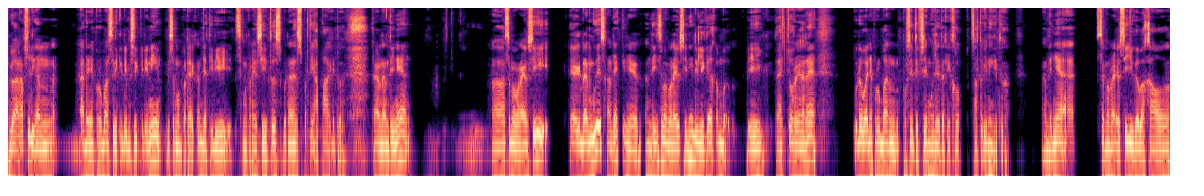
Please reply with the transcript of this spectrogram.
gue harap sih dengan adanya perubahan sedikit demi sedikit ini bisa memperlihatkan jati diri Singapore FC itu sebenarnya seperti apa gitu. Dan nantinya uh, Singapore FC ya dan gue sangat yakin ya nantinya Singapore FC ini di Liga akan digacor ya karena udah banyak perubahan positif sih yang gue lihat dari klub satu ini gitu nantinya Singapore FC juga bakal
